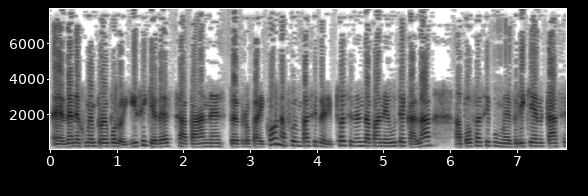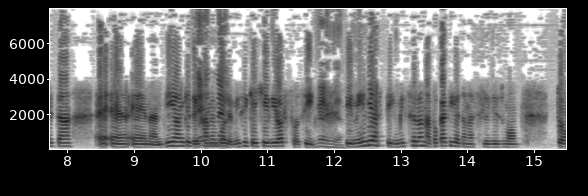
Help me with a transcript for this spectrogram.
ε, δεν έχουμε προπολογίσει και δεν θα πάνε στο ευρωπαϊκό, αφού εν πάση περιπτώσει δεν τα πάνε ούτε καλά. Απόφαση που με βρήκε κάθετα ε, ε, εναντίον και το Ε, είχαμε ναι. πολεμήσει και έχει διορθωθεί. Βέβαια. Την ίδια στιγμή θέλω να πω κάτι για τον αθλητισμό. Το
